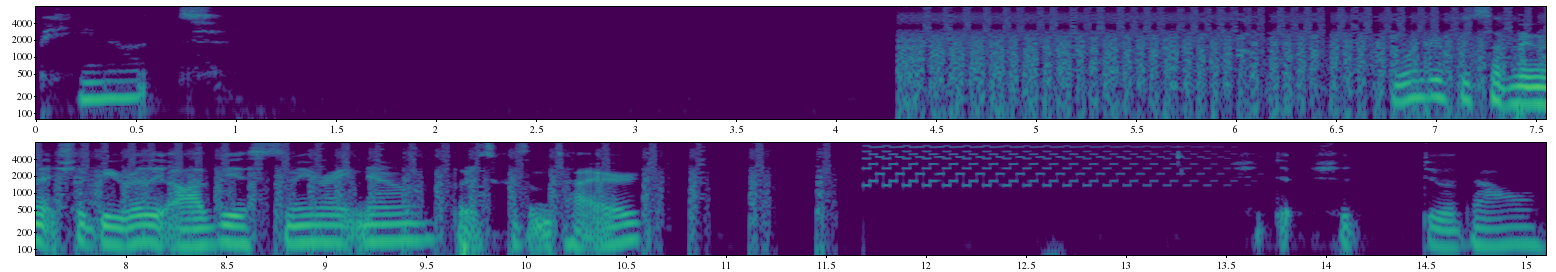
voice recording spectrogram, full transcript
Peanut. I wonder if it's something that should be really obvious to me right now, but it's because I'm tired. Should do, should do a vowel.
